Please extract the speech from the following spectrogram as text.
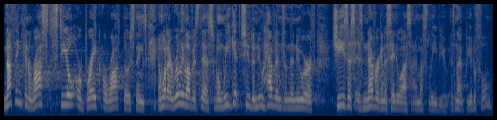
Nothing can rust, steal, or break or rot those things. And what I really love is this when we get to the new heavens and the new earth, Jesus is never going to say to us, I must leave you. Isn't that beautiful?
